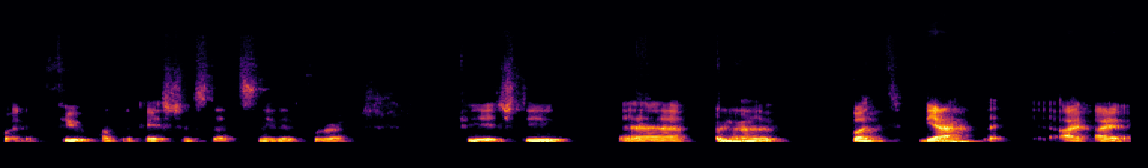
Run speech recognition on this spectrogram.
quite a few publications that's needed for a phd uh, but yeah I, I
